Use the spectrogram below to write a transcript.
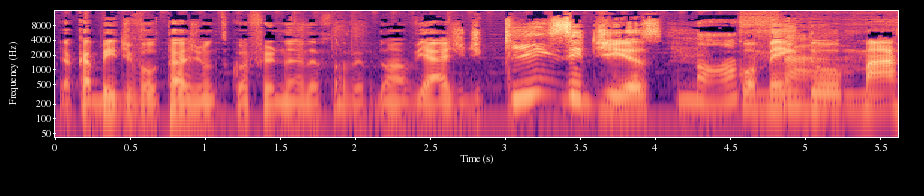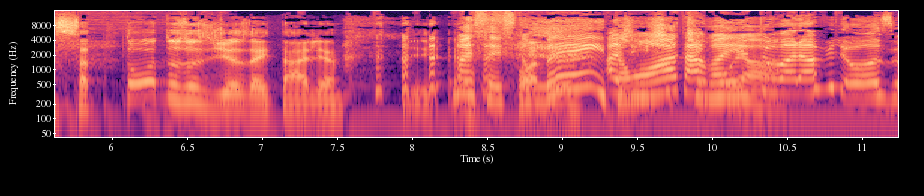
Eu acabei de voltar junto com a Fernanda, Flávia, de uma viagem de 15 dias. Nossa. Comendo massa todos os dias da Itália. Mas é vocês estão bem, então a gente ótimo tá aí, muito ó. maravilhoso.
